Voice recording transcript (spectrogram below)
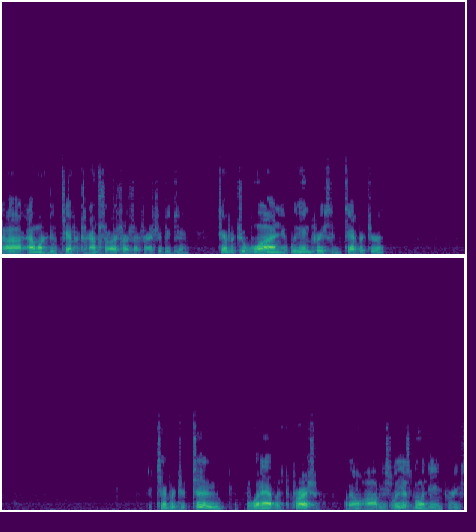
uh, I want to do temperature. I'm sorry, sorry, sorry, sorry. I should be doing temperature 1. If we increase in temperature, temperature 2, then what happens to pressure? Well, obviously it's going to increase.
